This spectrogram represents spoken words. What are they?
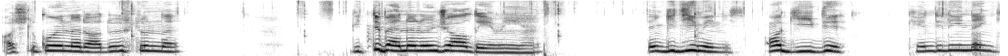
Açlık oyunları adı üstünde. Gitti benden önce aldı yemeği ya. Ben gideyim en iyisi. Ama giydi. Kendiliğinden giydi.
